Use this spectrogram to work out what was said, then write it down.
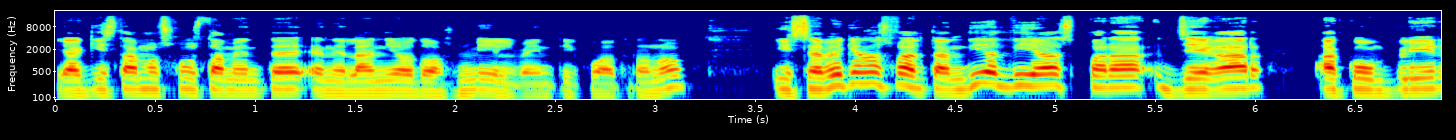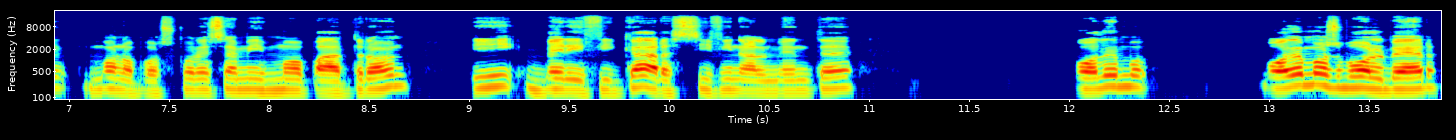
y aquí estamos justamente en el año 2024, ¿no? Y se ve que nos faltan 10 días para llegar a cumplir, bueno, pues con ese mismo patrón y verificar si finalmente podemos, podemos volver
